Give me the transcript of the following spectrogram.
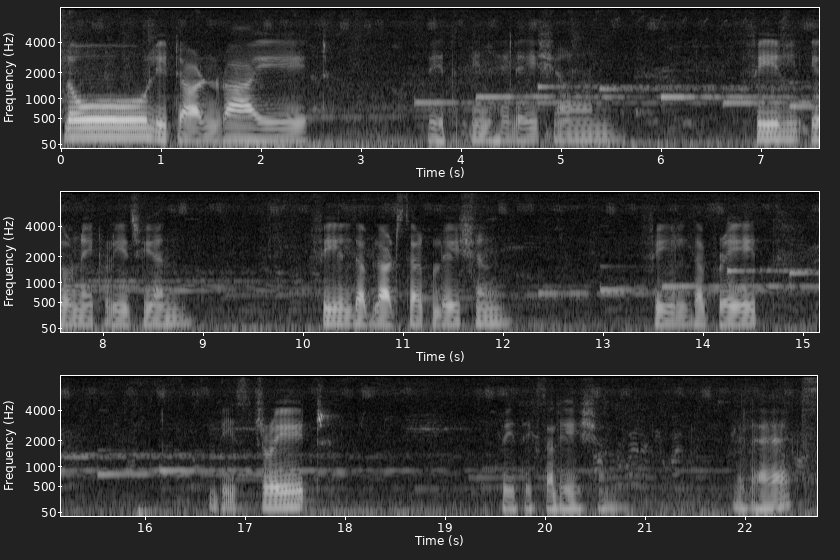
Slowly turn right with inhalation feel your neck region feel the blood circulation feel the breath be straight with exhalation. Relax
